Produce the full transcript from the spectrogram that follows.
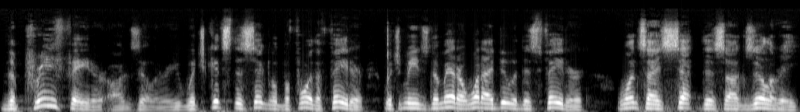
The pre-fader auxiliary, which gets the signal before the fader, which means no matter what I do with this fader, once I set this auxiliary,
